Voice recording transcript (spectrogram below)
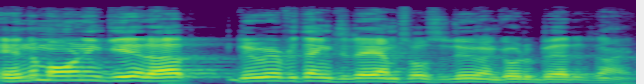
In the morning, get up, do everything today I'm supposed to do, and go to bed at night.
